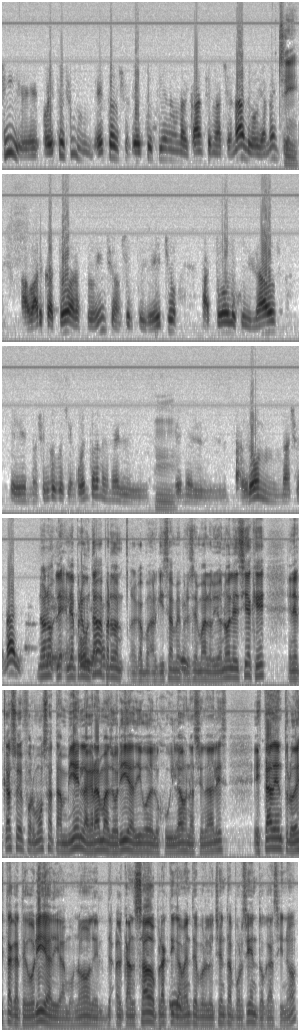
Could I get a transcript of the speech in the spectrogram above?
sí, este es un, esto, este tiene un alcance nacional, obviamente, sí. abarca todas las provincias, ¿no es cierto? Y de hecho a todos los jubilados, eh, ¿no es cierto?, que se encuentran en el, mm. en el padrón nacional. No, no, le, eh, preguntaba, perdón, quizás me parece malo, yo no, le decía que en el caso de Formosa también la gran mayoría, digo, de los jubilados nacionales está dentro de esta categoría, digamos, ¿no?, alcanzado prácticamente por el 80% casi, ¿no?,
